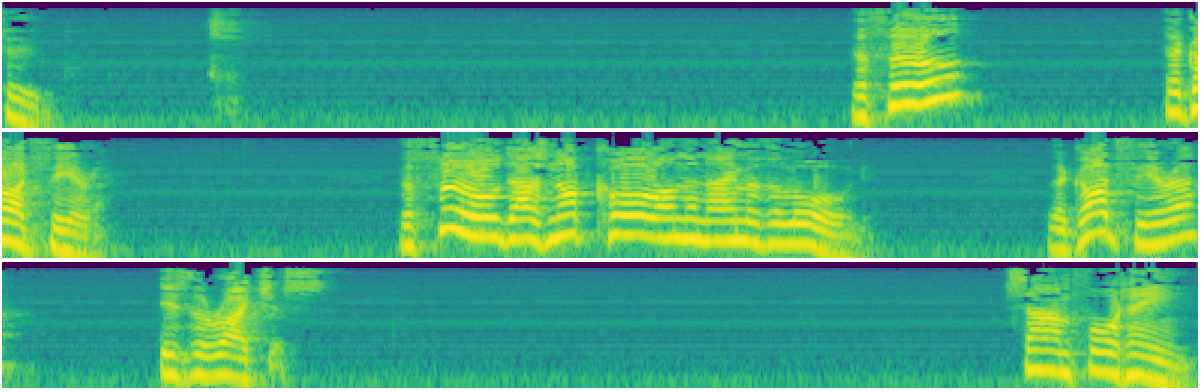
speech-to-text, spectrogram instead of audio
two. The fool, the God-fearer. The fool does not call on the name of the Lord. The God-fearer is the righteous. Psalm 14,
